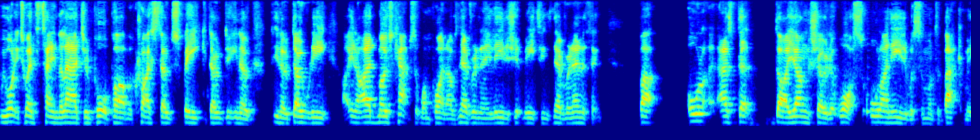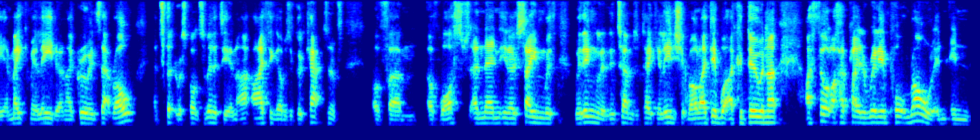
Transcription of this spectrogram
we want you to entertain the lads. You're an important part, but Christ don't speak. Don't do, you know? You know, don't really. You know, I had most caps at one point. I was never in any leadership meetings, never in anything. But all as the Dai Young showed at Wasps, all I needed was someone to back me and make me a leader, and I grew into that role and took the responsibility. And I, I think I was a good captain of of um, of Wasps. And then you know, same with with England in terms of taking a leadership role. I did what I could do, and I, I felt like I played a really important role in in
